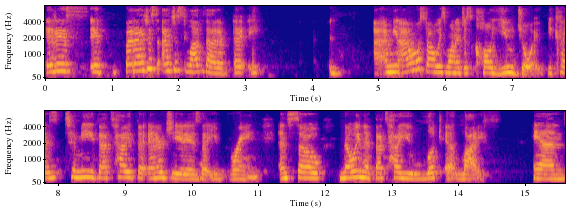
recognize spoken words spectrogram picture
it is it but i just i just love that I- I- i mean i almost always want to just call you joy because to me that's how the energy it is that you bring. And so knowing that that's how you look at life and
